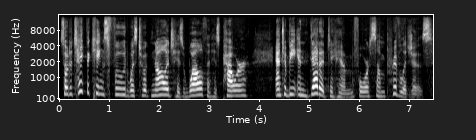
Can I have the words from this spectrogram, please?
So to take the king's food was to acknowledge his wealth and his power and to be indebted to him for some privileges.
